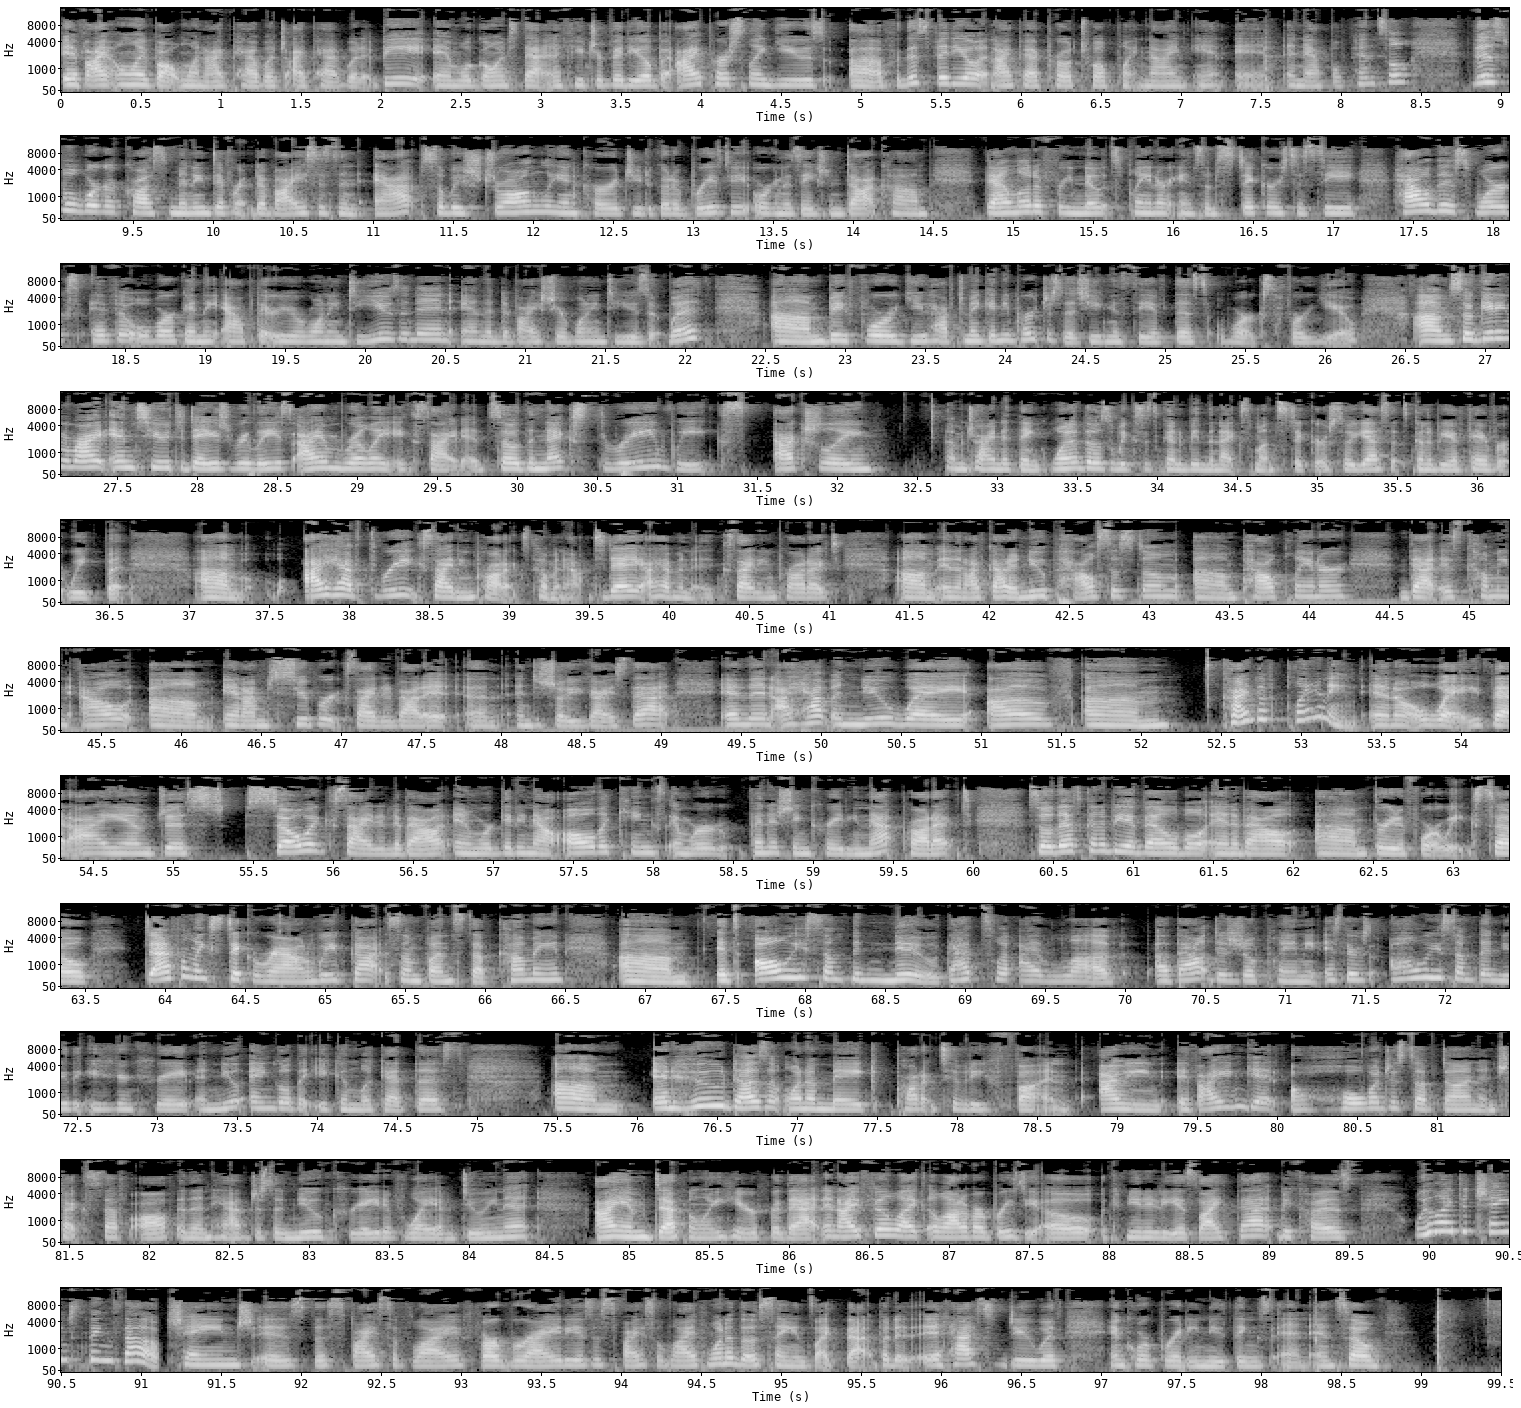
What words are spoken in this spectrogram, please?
if I only bought one iPad, which iPad would it be? And we'll go into that in a future video. But I personally use, uh, for this video, an iPad Pro 12.9 and, and an Apple Pencil. This will work across many different devices and apps. So we strongly encourage you to go to breezyorganization.com, download a free notes planner and some stickers to see how this works, if it will work in the app that you're wanting to use it in and the device you're wanting to use it with um, before you have to make any purchases. You can see if this works for you. Um, so getting right into today's release, I am really excited So the next three weeks, actually, I'm trying to think. One of those weeks is going to be the next month sticker. So yes, it's going to be a favorite week, but um, I have three exciting products coming out. Today I have an exciting product um, and then I've got a new PAL system, um, PAL planner that is coming out um, and I'm super excited about it and, and to show you guys that. And then I have a new way of um, kind of planning in a way that I am just so excited about. And we're getting out all the kinks and we're finishing creating that product. So that's going to be available in about um, three to four weeks. So definitely stick around. We've got some fun stuff coming. Um, it's always something new. That's what I love about digital planning is there's always something new that you can create, a new angle that you can look at this Um, and who doesn't want to make productivity fun? I mean, if I can get a whole bunch of stuff done and check stuff off and then have just a new creative way of doing it, I am definitely here for that. And I feel like a lot of our Breezy O community is like that because we like to change things up. Change is the spice of life, or variety is the spice of life. One of those sayings like that, but it, it has to do with incorporating new things in. And so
